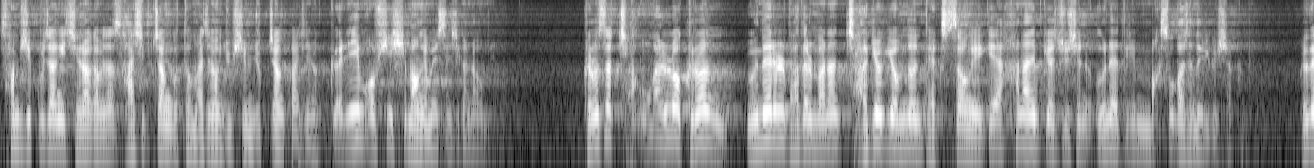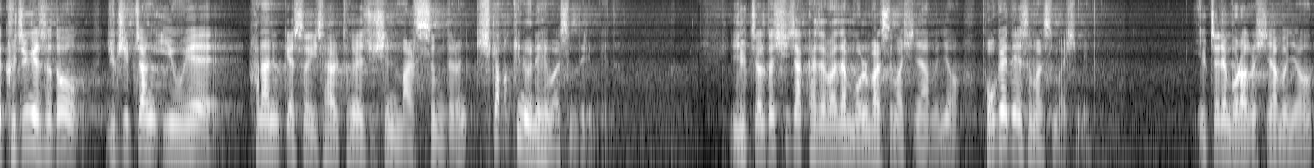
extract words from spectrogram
39장이 지나가면서 40장부터 마지막 66장까지는 끊임없이 희망의 메시지가 나옵니다. 그러면서 정말로 그런 은혜를 받을 만한 자격이 없는 백성에게 하나님께서 주신 은혜들이 막 쏟아져 내리기 시작합니다. 그런데 그 중에서도 60장 이후에 하나님께서 이사를 통해 주신 말씀들은 기가 막힌 은혜의 말씀들입니다. 1절도 시작하자마자 뭘 말씀하시냐면요. 복에 대해서 말씀하십니다. 1절에 뭐라 그러시냐면요.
